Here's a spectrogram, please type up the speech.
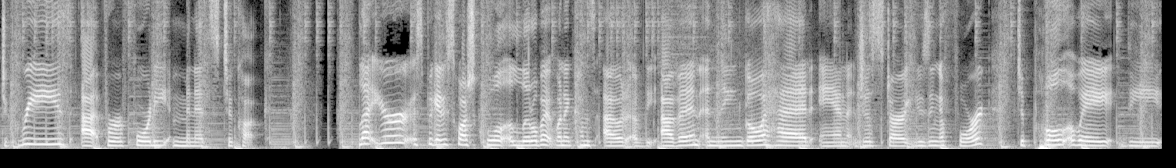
degrees at, for 40 minutes to cook. Let your spaghetti squash cool a little bit when it comes out of the oven and then go ahead and just start using a fork to pull away the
